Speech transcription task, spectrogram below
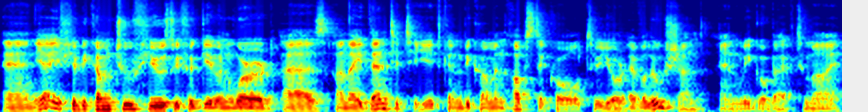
And yeah, if you become too fused with a given word as an identity, it can become an obstacle to your evolution. And we go back to my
